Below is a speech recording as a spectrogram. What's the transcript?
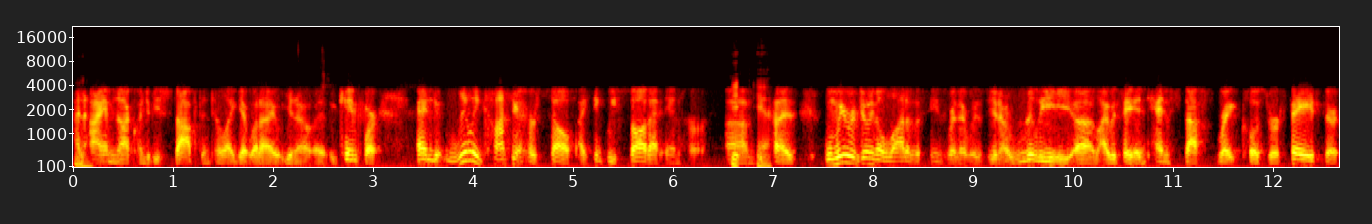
and I am not going to be stopped until I get what I, you know, uh, came for. And really, Katia herself, I think we saw that in her. Um, Yeah. Because when we were doing a lot of the scenes where there was, you know, really, um, I would say, intense stuff right close to her face, or,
